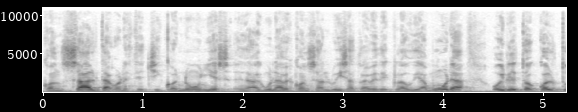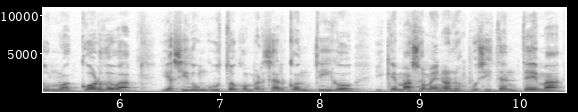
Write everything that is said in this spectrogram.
con Salta, con este chico Núñez, eh, alguna vez con San Luis a través de Claudia Mura. Hoy le tocó el turno a Córdoba y ha sido un gusto conversar contigo y que más o menos nos pusiste en tema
